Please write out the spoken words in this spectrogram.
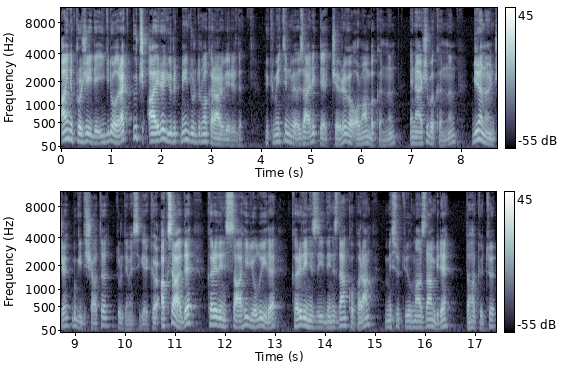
Aynı proje ile ilgili olarak 3 ayrı yürütmeyi durdurma kararı verildi. Hükümetin ve özellikle Çevre ve Orman Bakanı'nın, Enerji Bakanı'nın bir an önce bu gidişata dur demesi gerekiyor. Aksi halde Karadeniz sahil yolu ile Karadenizli'yi denizden koparan Mesut Yılmaz'dan bile daha kötü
